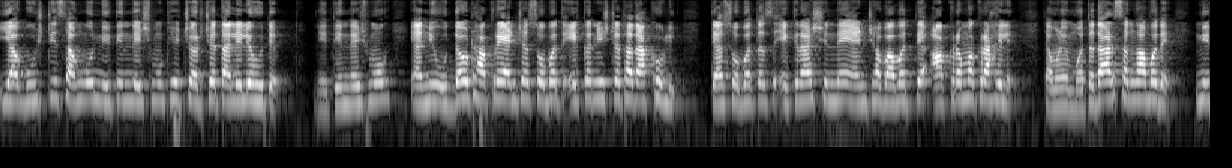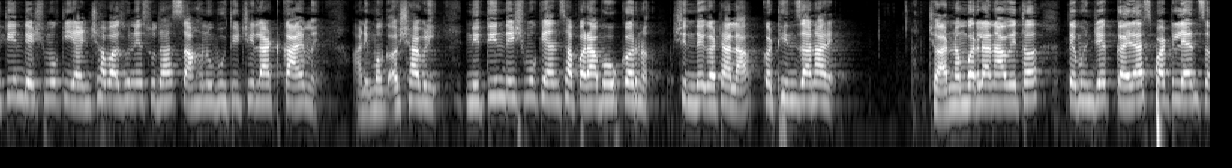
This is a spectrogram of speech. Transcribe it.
या गोष्टी सांगून नितीन देशमुख हे चर्चेत आलेले होते. नितीन देशमुख यांनी उद्धव ठाकरे यांच्यासोबत एकनिष्ठता दाखवली. त्यासोबतच एकनाथ शिंदे यांच्याबाबत ते आक्रमक राहिले. त्यामुळे मतदारसंघामध्ये नितीन देशमुख यांच्या बाजूने सुद्धा सहानुभूतीची लाट कायम आहे. आणि मग अशावेळी नितीन देशमुख यांचा पराभव करणं शिंदे गटाला कठीण जाणार आहे. चार नंबरला नाव येतं ते म्हणजे कैलास पाटील यांचं.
